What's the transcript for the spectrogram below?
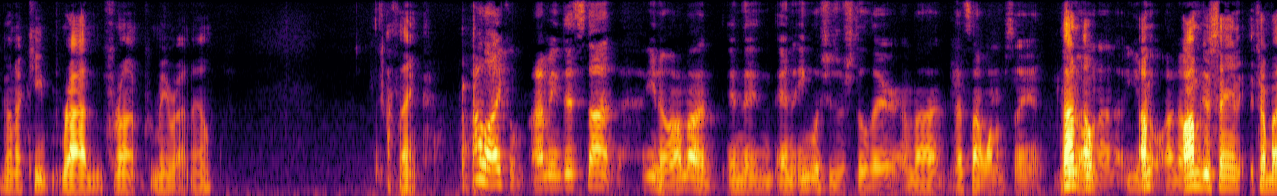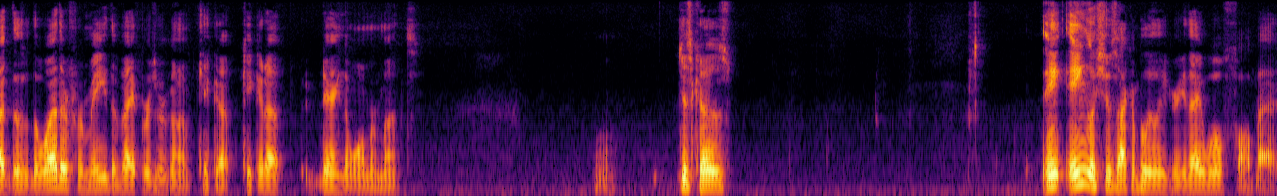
gonna keep riding front for me right now. I think. I like them. I mean, that's not you know I'm not and and, and Englishes are still there. I'm not. That's not what I'm saying. You I know, know. what I know. You I'm, know. I know. I'm just saying, talking about the, the weather for me, the vapors are going to kick up, kick it up during the warmer months. Just because Englishes, I completely agree, they will fall back.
